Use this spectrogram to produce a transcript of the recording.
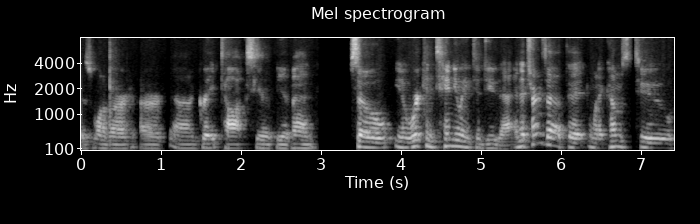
as one of our, our uh, great talks here at the event. So, you know, we're continuing to do that. And it turns out that when it comes to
